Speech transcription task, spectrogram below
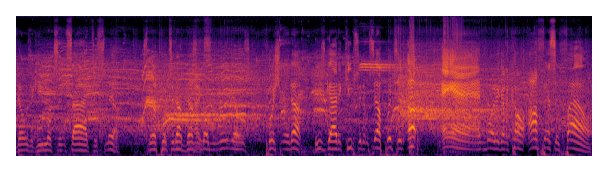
Edozic. He looks inside to Smith. Smith puts it up, doesn't go. Munoz pushing it up. He's got it, keeps it himself, puts it up, and boy, they're going to call offensive foul.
